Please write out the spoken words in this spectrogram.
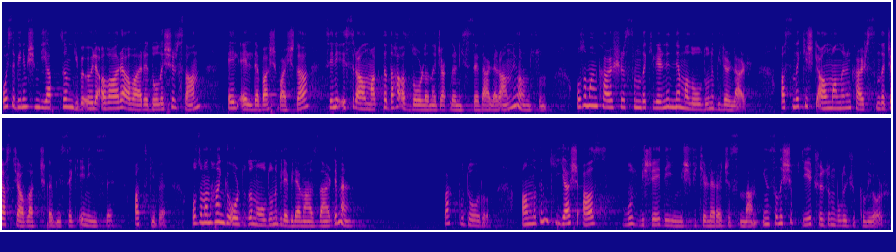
Oysa benim şimdi yaptığım gibi öyle avare avare dolaşırsan el elde baş başta seni esir almakta daha az zorlanacaklarını hissederler anlıyor musun? O zaman karşısındakilerinin ne mal olduğunu bilirler. Aslında keşke Almanların karşısında cas cavlak çıkabilsek en iyisi. At gibi. O zaman hangi ordudan olduğunu bile bilemezler değil mi? Bak bu doğru. Anladım ki yaş az, buz bir şey değilmiş fikirler açısından. İnsanı şıp diye çözüm bulucu kılıyor.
